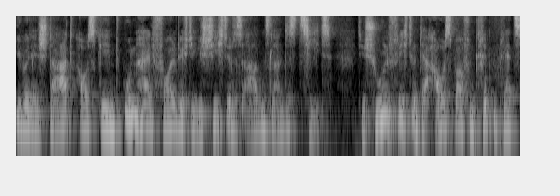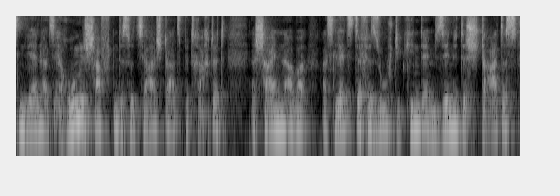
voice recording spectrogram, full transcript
über den Staat ausgehend unheilvoll durch die Geschichte des Adelslandes zieht. Die Schulpflicht und der Ausbau von Krippenplätzen werden als Errungenschaften des Sozialstaats betrachtet, erscheinen aber als letzter Versuch, die Kinder im Sinne des Staates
